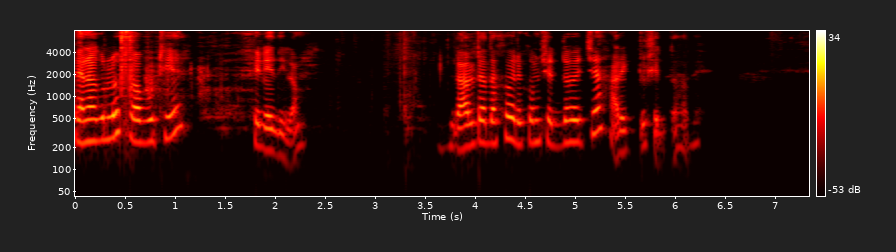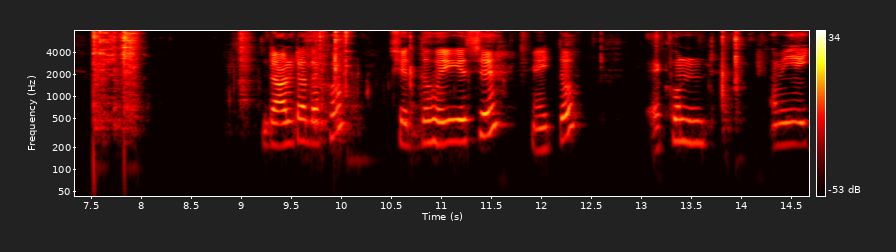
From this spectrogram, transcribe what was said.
ফেনাগুলো সব উঠিয়ে ফেলে দিলাম। ডালটা দেখো এরকম সেদ্ধ হয়েছে আর একটু সেদ্ধ হবে। ডালটা দেখো সেদ্ধ হয়ে গেছে, এই তো। এখন আমি এই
